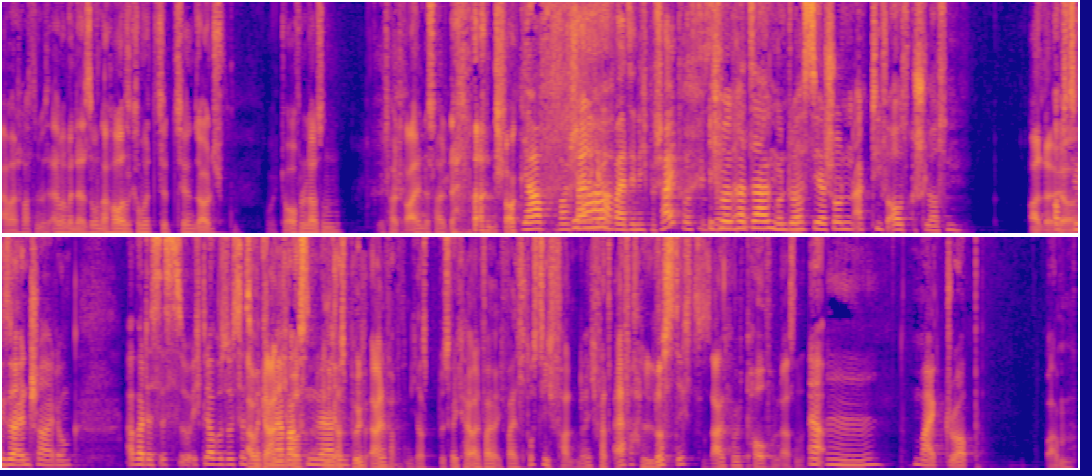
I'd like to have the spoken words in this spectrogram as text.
Aber trotzdem ist einmal, wenn der Sohn nach Hause kommt mit 17, sagt, ich hab mich taufen lassen, geht halt rein, ist halt erstmal ein Schock. Ja, wahrscheinlich Ja. auch, weil sie nicht Bescheid wusste. Ich so, wollte ne? gerade sagen, und du hast sie ja schon aktiv ausgeschlossen Alle, aus ja. dieser Entscheidung. Aber das ist so, ich glaube, so ist das aber mit gar dem nicht aus, nicht aus, Erwachsenwerden. Bö- einfach, nicht aus Böswilligkeit, einfach, ich weil ich es lustig fand. Ne? Ich fand es einfach lustig zu sagen, ich habe mich taufen lassen. Ja. Mic drop. Bam.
